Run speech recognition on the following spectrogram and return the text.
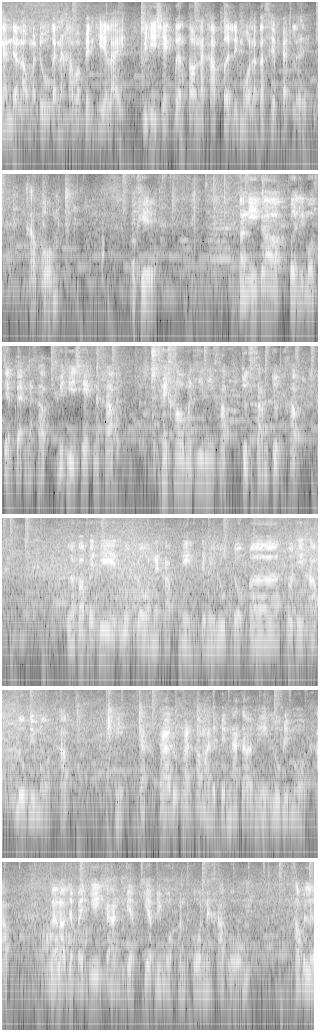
งั้นเดี๋ยวเรามาดูกันนะครับ ว่าเป็นที่อะไรวิธีเช็คเบื้องต้นนะครับ เปิดรีโมทแล้วก็เสียบแบตเลย ครับผม โอเค ตอนนี้ก็เปิดรีโมทเสียบแบตนะครับ วิธีเช็คนะครับ ให้เข้ามาที่นี่ครับ จุดสามจุดครับ แล้วก็ไปที่รูปโดนนะครับนี่จะมีรูปโดนเอ่อโทษทีครับ รูปรีโมทครับนี่ถ้าถ้าทุกท่านเข้ามาจะเป็นหน้าตาแบบนี้รูปรีโมทครับแล้วเราจะไปที่การเปรียบเทียบรีโมทคอนโทรลนะครับผมเข้าไปเล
